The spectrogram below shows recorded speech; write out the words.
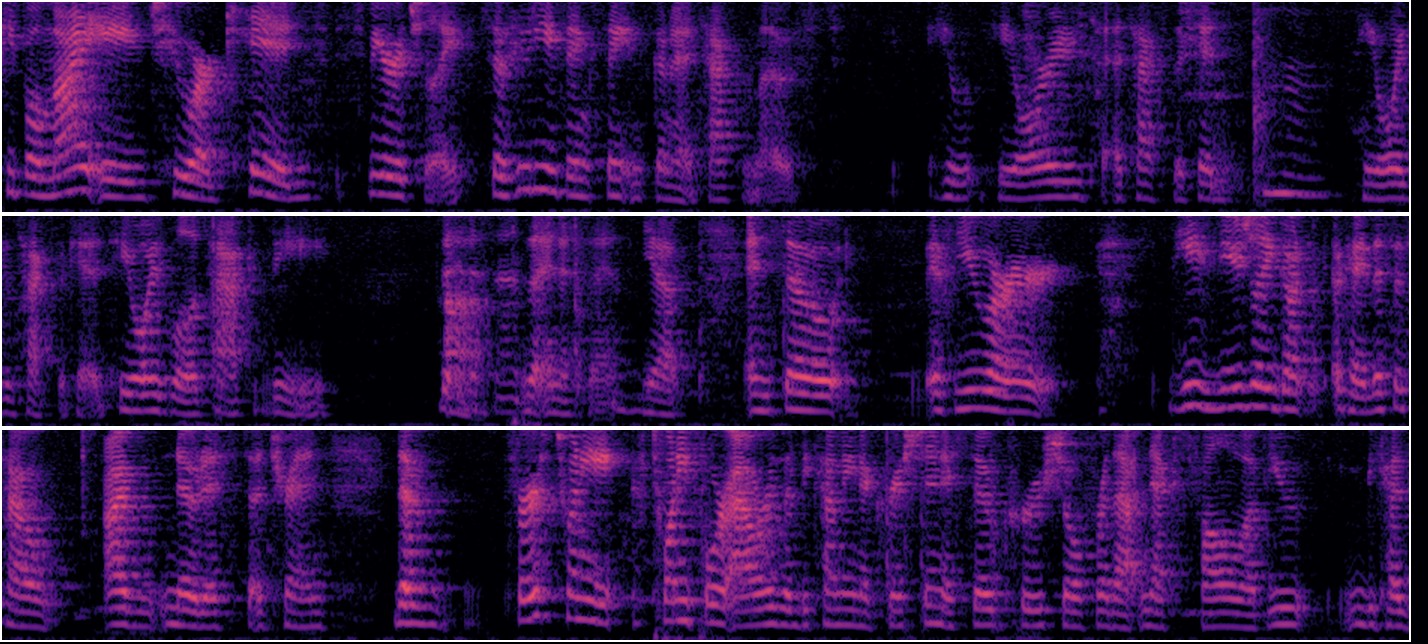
people my age who are kids spiritually so who do you think satan's going to attack the most he, he already t- attacks the kids Mhm. he always attacks the kids he always will attack the The uh, innocent. the innocent yeah and so if you are he's usually going okay this is how i've noticed a trend the first 20 24 hours of becoming a christian is so crucial for that next follow-up you because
